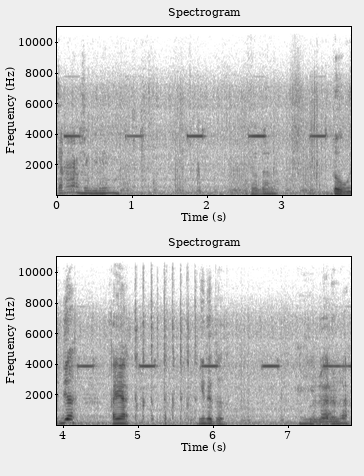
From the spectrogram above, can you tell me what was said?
Terang segini mah. ya udah tuh dia kayak cek, cek, cek, cek, cek gitu tuh. Iya biarin dah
